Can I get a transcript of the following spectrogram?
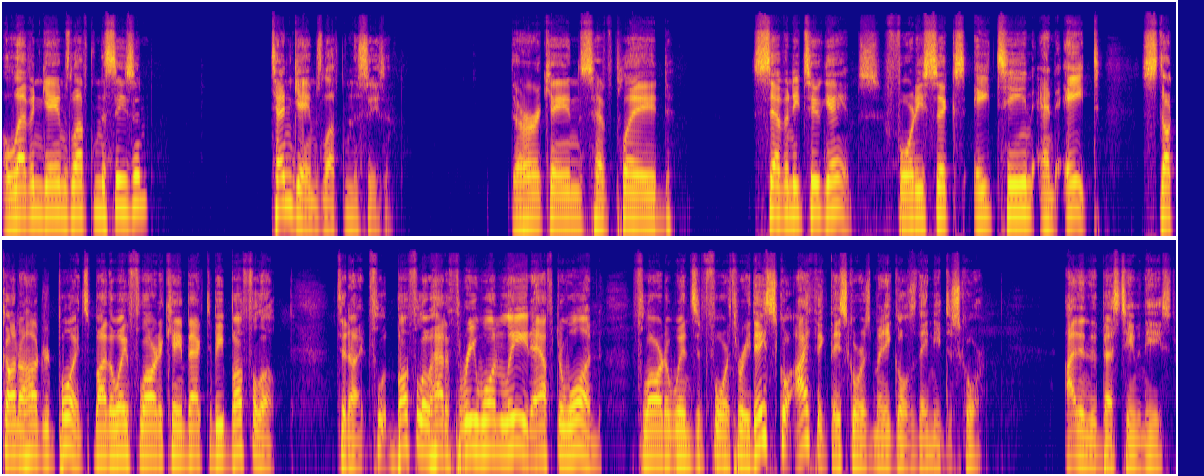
eleven games left in the season. Ten games left in the season. The Hurricanes have played 72 games, 46, 18, and 8, stuck on 100 points. By the way, Florida came back to beat Buffalo tonight. Buffalo had a 3-1 lead after one. Florida wins at 4-3. They score I think they score as many goals as they need to score. I think they're the best team in the East.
